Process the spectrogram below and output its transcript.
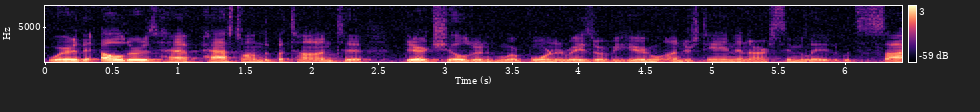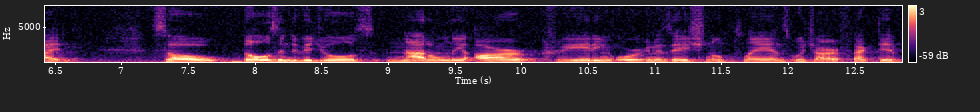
where the elders have passed on the baton to their children who are born and raised over here, who understand and are assimilated with society. So those individuals not only are creating organizational plans which are effective,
